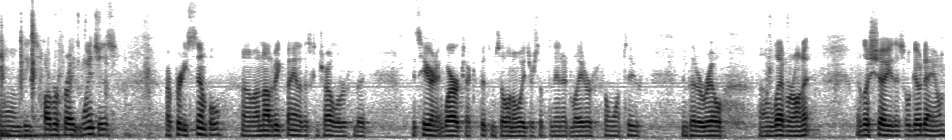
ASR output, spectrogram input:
Um, these Harbor Freight winches are pretty simple. Um, I'm not a big fan of this controller, but it's here and it works. I could put some solenoids or something in it later if I want to and put a real uh, lever on it. And let's show you this will go down.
